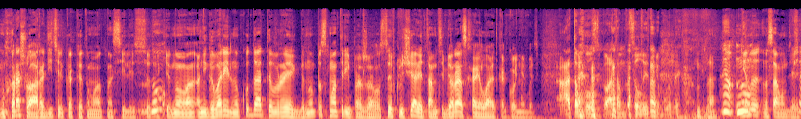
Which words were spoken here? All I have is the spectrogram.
Ну хорошо, а родители как к этому относились все-таки? Ну, а- они говорили, ну куда ты в регби? Ну посмотри, пожалуйста. И включали там тебе раз highlight какой-нибудь. А там голос, а там целые трибуны. Да. Ну, ну, ну, на самом деле,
